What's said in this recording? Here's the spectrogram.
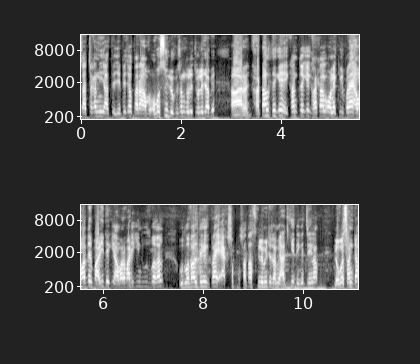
চার চাকা নিয়ে আসতে যেতে চাও, তারা অবশ্যই লোকেশন ধরে চলে যাবে। আর ঘাটাল থেকে, এখান থেকে ঘাটাল অনেক প্রায় আমাদের বাড়ি থেকে, আমার বাড়ি কিন্তু উদ্বাদাল। উদ্বাদাল থেকে প্রায় একশো সাতাশ কিলোমিটার আমি আজকেই দেখেছিলাম লোকেশনটা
